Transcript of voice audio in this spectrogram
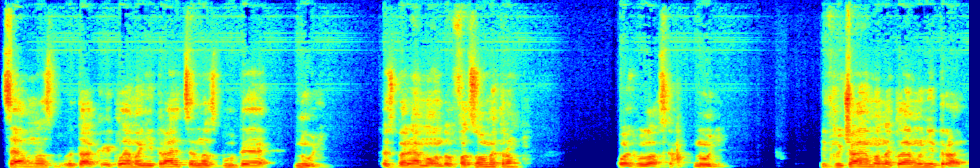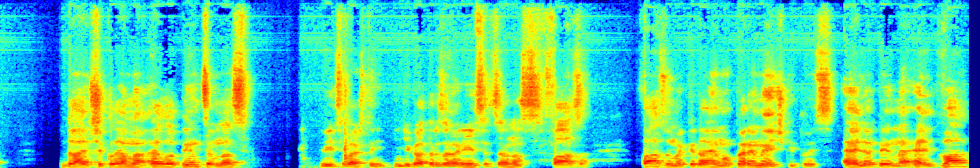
Це у нас так, клема нітраль, це у нас буде 0. Тобто беремо фазометром. Ось, будь ласка, 0. Підключаємо на клему нітраль. Далі, клема L1 це в нас. Дивіться, бачите, індикатор загорівся, це у нас фаза. Фазу ми кидаємо перемички. Тобто L1 на L2,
